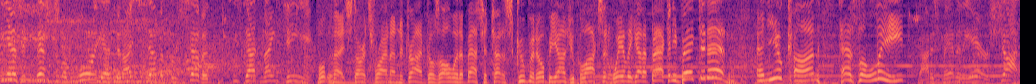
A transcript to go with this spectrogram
He hasn't missed on the floor yet tonight, seven for seven. He's got 19. Bouknight starts right on the drive, goes all the way to basket, trying to scoop it. Obianju blocks it. Whaley got it back, and he banked it in. And UConn has the lead. Got his man in the air, shot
